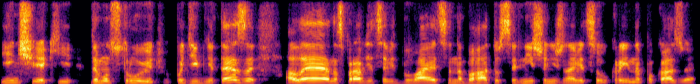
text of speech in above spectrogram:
інші, які демонструють подібні тези, але насправді це відбувається набагато сильніше, ніж навіть це Україна показує.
